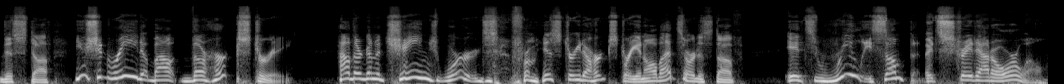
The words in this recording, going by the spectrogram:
This stuff you should read about the Herkstery, how they're going to change words from history to Herkstery and all that sort of stuff it's really something. It's straight out of Orwell.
